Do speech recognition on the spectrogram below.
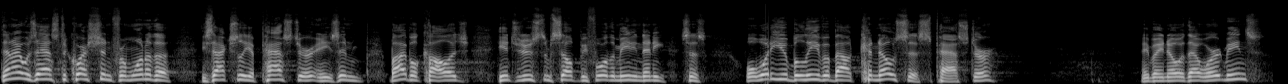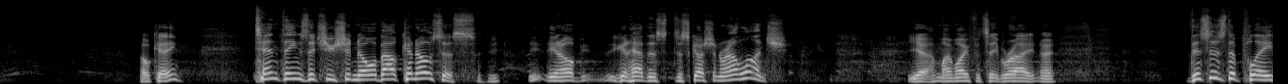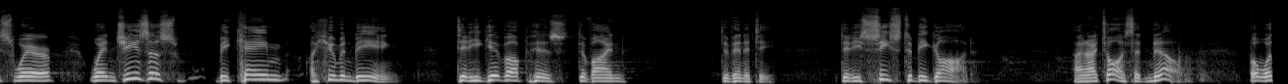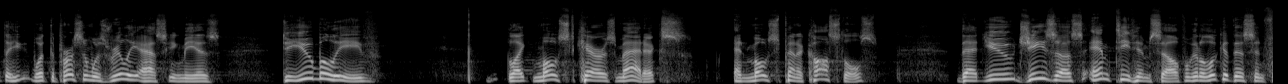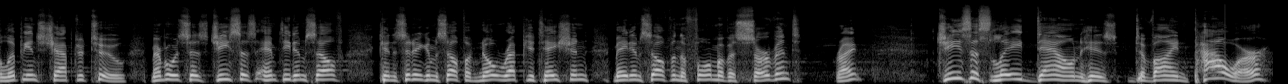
Then I was asked a question from one of the, he's actually a pastor and he's in Bible college. He introduced himself before the meeting. Then he says, Well, what do you believe about kenosis, Pastor? Anybody know what that word means? Okay. 10 things that you should know about kenosis. You, know, you can have this discussion around lunch. Yeah, my wife would say, right, right. This is the place where, when Jesus became a human being, did he give up his divine divinity? Did he cease to be God? And I told him, I said, no. But what the, what the person was really asking me is, do you believe, like most charismatics and most Pentecostals, that you, Jesus, emptied himself. We're going to look at this in Philippians chapter 2. Remember what it says Jesus emptied himself, considering himself of no reputation, made himself in the form of a servant, right? Jesus laid down his divine power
